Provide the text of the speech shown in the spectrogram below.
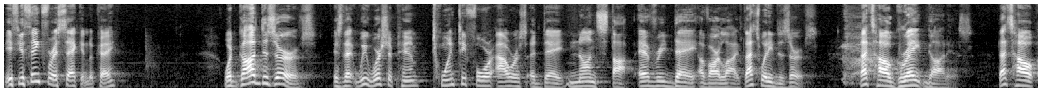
If you think for a second, okay, what God deserves is that we worship Him 24 hours a day, non-stop, every day of our lives. That's what He deserves. That's how great God is. That's how,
